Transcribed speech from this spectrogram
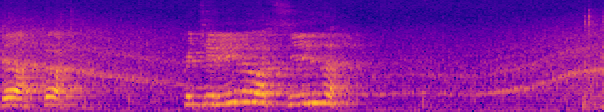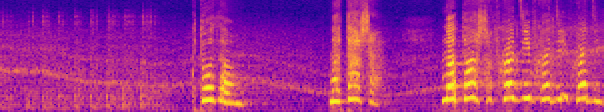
Да, Катька. Катерина Васильевна. Кто там? Наташа! Наташа, входи, входи, входи.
